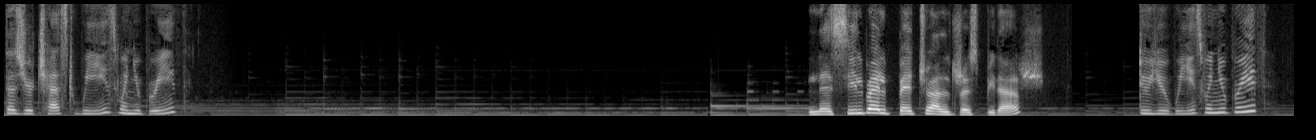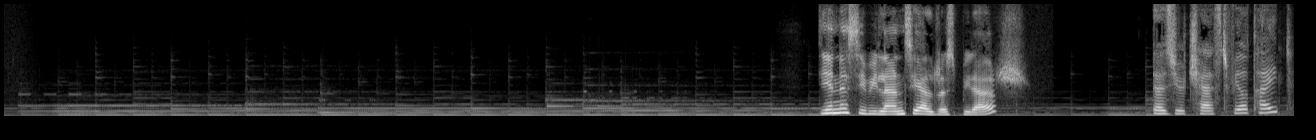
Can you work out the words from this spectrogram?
Does your chest wheeze when you breathe? ¿Le silba el pecho al respirar? Do you wheeze when you breathe? ¿Tiene sibilancia al respirar? Does your chest feel tight?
